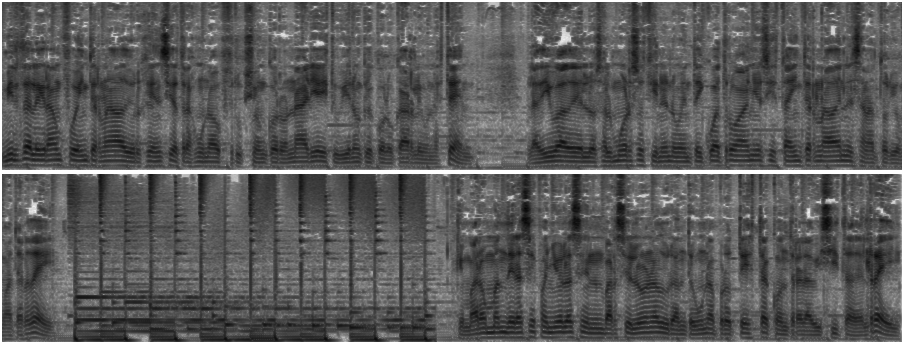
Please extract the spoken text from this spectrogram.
Mirta Legrand fue internada de urgencia tras una obstrucción coronaria y tuvieron que colocarle un stent. La diva de los almuerzos tiene 94 años y está internada en el sanatorio Mater Dei. Quemaron banderas españolas en Barcelona durante una protesta contra la visita del rey.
